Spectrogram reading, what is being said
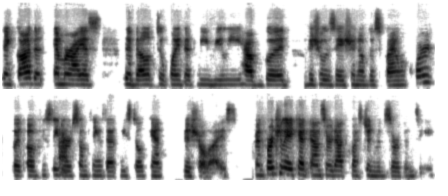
thank God that MRI has developed to a point that we really have good visualization of the spinal cord. But obviously, there are some things that we still can't visualize. Unfortunately, I can't answer that question with certainty.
